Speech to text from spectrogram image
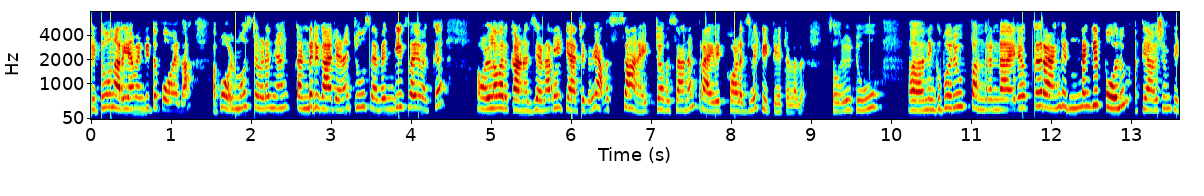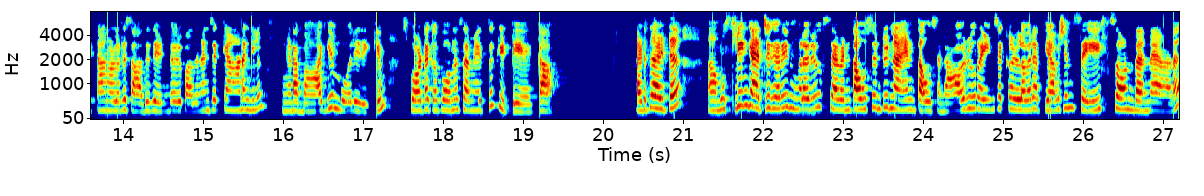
കിട്ടുമോ എന്ന് അറിയാൻ വേണ്ടിയിട്ട് പോയതാ. അപ്പൊ ഓൾമോസ്റ്റ് അവിടെ ഞാൻ കണ്ടൊരു കാര്യമാണ് ടു സെവന്റി ഫൈവ് ഒക്കെ ഉള്ളവർക്കാണ് ജനറൽ കാറ്റഗറി അവസാനം ഏറ്റവും അവസാനം പ്രൈവറ്റ് കോളേജിൽ കിട്ടിയിട്ടുള്ളത്. സോ ഒരു ടു നിങ്ങൾക്ക് ഇപ്പോൾ ഒരു പന്ത്രണ്ടായിരം ഒക്കെ റാങ്ക് ഉണ്ടെങ്കിൽ പോലും അത്യാവശ്യം കിട്ടാനുള്ള ഒരു സാധ്യതയുണ്ട്. ഒരു പതിനഞ്ചൊക്കെ ആണെങ്കിലും നിങ്ങളുടെ ഭാഗ്യം പോലെ ഇരിക്കും. സ്പോട്ടൊക്കെ പോകുന്ന സമയത്ത് കിട്ടിയേക്കാം. അടുത്തതായിട്ട് മുസ്ലിം കാറ്റഗറി നിങ്ങളൊരു seven thousand two nine thousand ആ ഒരു റേഞ്ച് ഒക്കെ ഉള്ളവർ അത്യാവശ്യം സേഫ് സോൺ തന്നെയാണ്.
